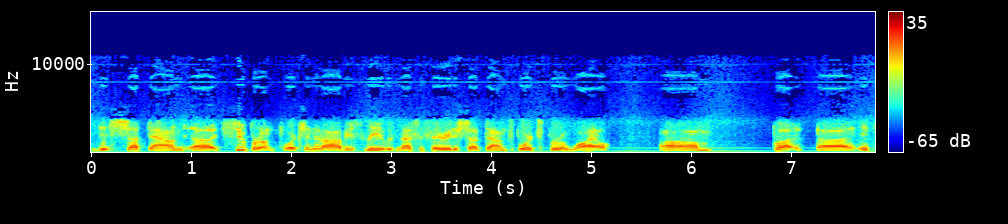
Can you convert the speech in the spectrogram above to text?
this shutdown. Uh, it's super unfortunate. Obviously, it was necessary to shut down sports for a while, um, but uh, it's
